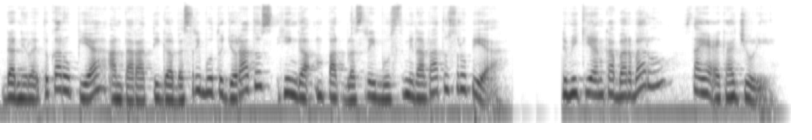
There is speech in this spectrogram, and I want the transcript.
dan nilai tukar rupiah antara 13.700 hingga 14.900 rupiah. Demikian kabar baru, saya Eka Juli.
